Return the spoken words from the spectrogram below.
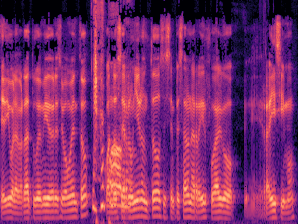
Te digo la verdad, tuve miedo en ese momento. Cuando se reunieron todos y se empezaron a reír fue algo eh, rarísimo.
